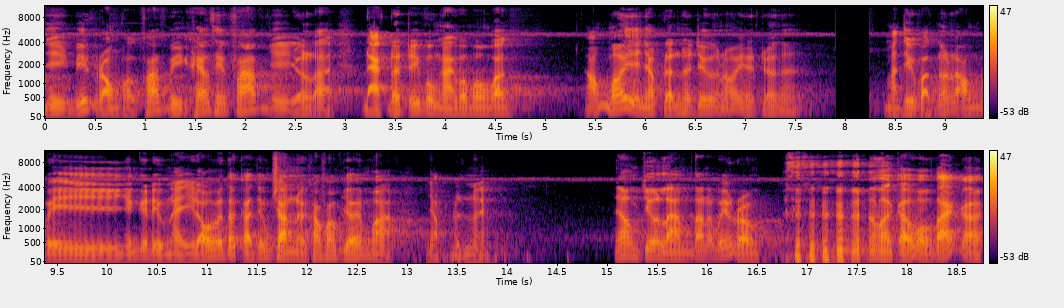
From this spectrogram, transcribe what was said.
vì biết rộng Phật pháp vì khéo thuyết pháp vì đó là đạt đến trí vô ngại vân vân vân. Ông mới về nhập định thôi chưa có nói vậy hết trơn á mà chư Phật nói là ông vì những cái điều này đối với tất cả chúng sanh ở khắp pháp giới mà nhập định này. Nếu ông chưa làm ta đã biết rồi. Mà cỡ Bồ Tát à,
